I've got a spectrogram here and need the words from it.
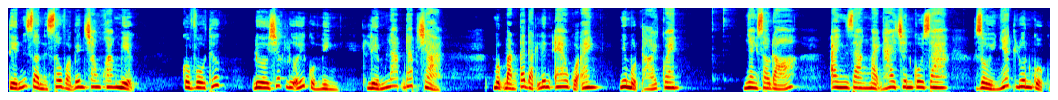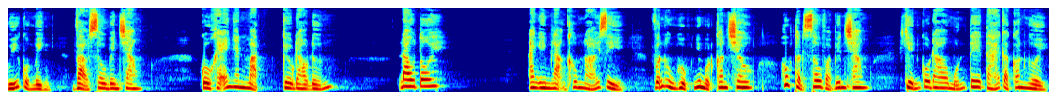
tiến dần sâu vào bên trong khoang miệng, cô vô thức đưa chiếc lưỡi của mình liếm láp đáp trả. Một bàn tay đặt lên eo của anh như một thói quen. Nhanh sau đó, anh giang mạnh hai chân cô ra rồi nhét luôn của quý của mình vào sâu bên trong. Cô khẽ nhăn mặt, kêu đau đớn. Đau tôi! Anh im lặng không nói gì, vẫn hùng hục như một con trâu, húc thật sâu vào bên trong, khiến cô đau muốn tê tái cả con người.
